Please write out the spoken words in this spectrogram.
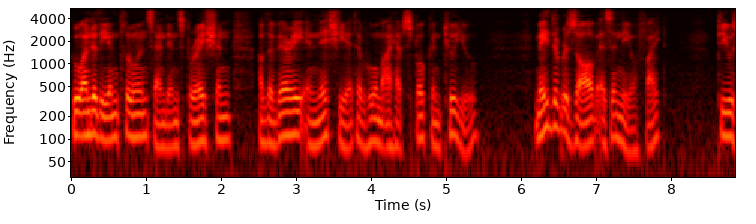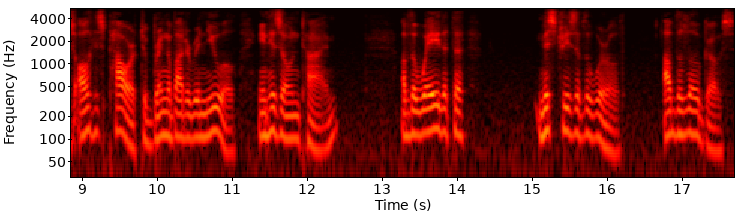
who, under the influence and inspiration of the very initiate of whom I have spoken to you, made the resolve as a neophyte to use all his power to bring about a renewal in his own time of the way that the mysteries of the world, of the Logos,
